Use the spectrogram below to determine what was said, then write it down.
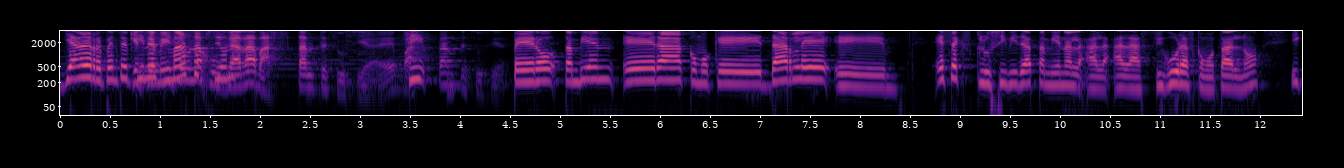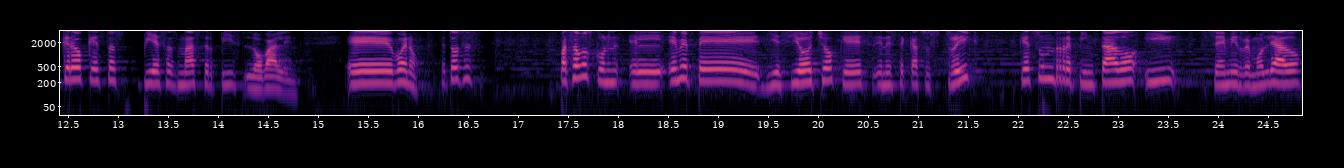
ya de repente Que se tienes me hizo más una opciones. jugada bastante sucia, ¿eh? Sí. Bastante sucia. Pero también era como que darle eh, esa exclusividad también a, la- a la- a las figuras como tal, ¿no? Y creo que estas piezas Masterpiece lo valen. Eh, bueno, entonces pasamos con el MP18, que es en este caso Streak, que es un repintado y semi remoldeado.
